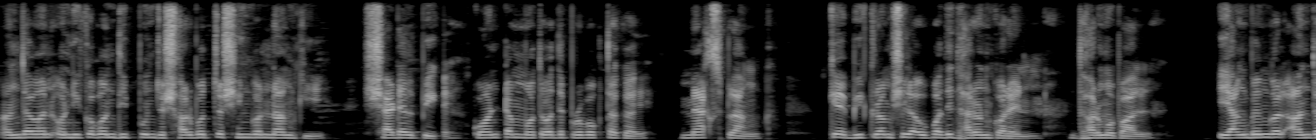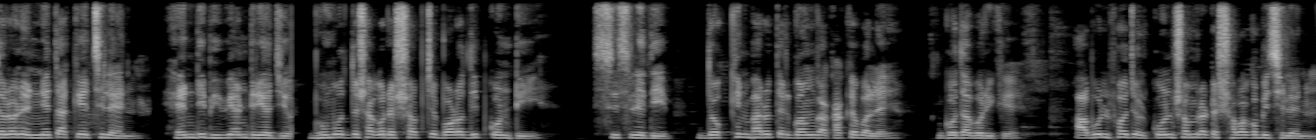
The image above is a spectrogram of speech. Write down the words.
আন্দামান ও নিকোবন দ্বীপপুঞ্জ সর্বোচ্চ সিংহর নাম কি? শ্যাডেল পিক। কোয়ান্টাম মতবাদের প্রবক্তাকে ম্যাক্স প্লাঙ্ক। কে বিক্রমশিলা উপাধি ধারণ করেন? ধর্মপাল। ইয়াং বেঙ্গল আন্দোলনের নেতা কে ছিলেন? হেনরি ভিভিয়ান ড্রিওজিও ভূমধ্যসাগরের সবচেয়ে বড় দ্বীপ কোনটি? সিসলি দ্বীপ। দক্ষিণ ভারতের গঙ্গা কাকে বলে? গোদাবরীকে। আবুল ফজল কোন সম্রাটের সভাকবি ছিলেন?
